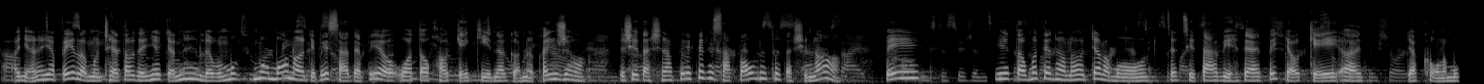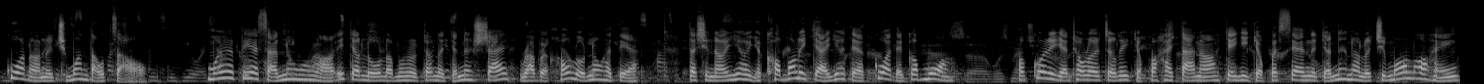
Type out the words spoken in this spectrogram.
Ờ, ở nhà nó biết là mình sẽ tao để nhớ chỉnh là mua mua món nào thì biết xả để biết qua tao họ kể kiện là còn là cái rồi để sẽ tại sao biết cái xả báu nữa tôi tại sao nó biết. Như tao mất tiền nào chắc là một chỉ ta vì thế biết cho kể ờ, cho khổng là một cua nào nữa, chỉ muốn tao giàu mới biết xả nông là ít cho lúa là nó cho nó chỉnh nó sai. Robert Hall lúa nông hả tiệt tại xin nó giờ giờ không muốn đi chạy giờ tiệt cua để có mua họ có đi nhận thâu là trở lên chụp qua hai ta nó chơi gì chụp bớt sen cho nên nó là chỉ mó lo hàng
